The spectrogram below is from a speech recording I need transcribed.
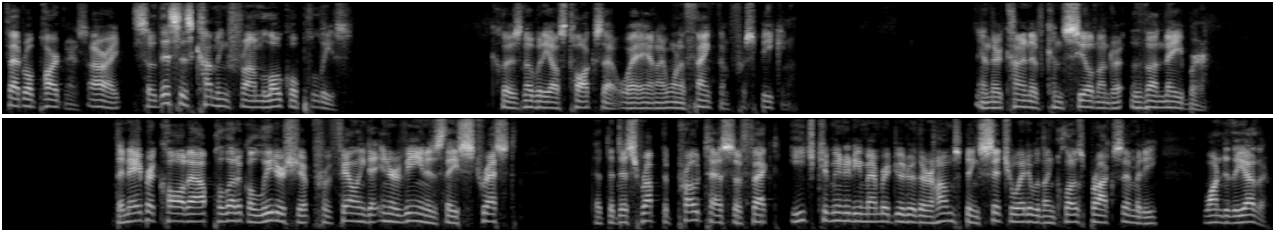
Federal partners. All right. So this is coming from local police because nobody else talks that way, and I want to thank them for speaking. And they're kind of concealed under the neighbor. The neighbor called out political leadership for failing to intervene as they stressed that the disruptive protests affect each community member due to their homes being situated within close proximity one to the other.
